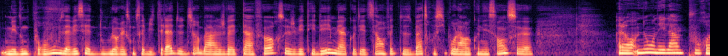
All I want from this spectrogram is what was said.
mais donc pour vous, vous avez cette double responsabilité-là de dire bah, je vais être ta force, je vais t'aider, mais à côté de ça, en fait, de se battre aussi pour la reconnaissance. Euh. Alors nous, on est là pour,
